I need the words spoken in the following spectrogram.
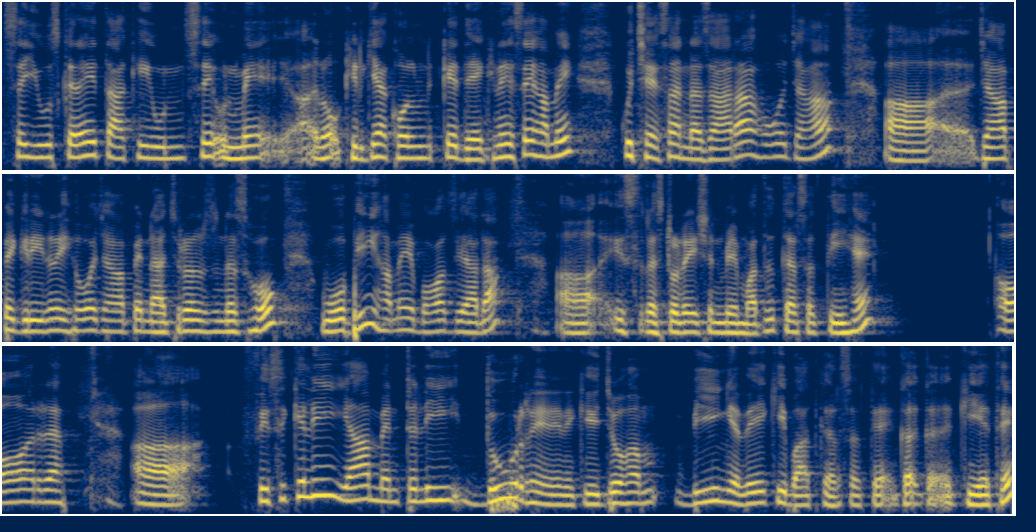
से यूज़ करें ताकि उनसे, उनमें खिड़कियाँ खोल के देखने से हमें कुछ ऐसा नज़ारा हो जहाँ जहाँ पे ग्रीनरी हो, जहाँ पे नेचुरलनेस हो, वो भी हमें बहुत ज़्यादा इस रेस्टोरेशन में मदद कर सकती हैं। और फिज़िकली या मेंटली दूर रहने की जो हम बीइंग अवे की बात कर सकते किए थे,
